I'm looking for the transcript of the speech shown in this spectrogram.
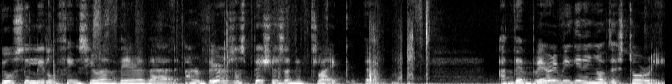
you'll see little things here and there that are very suspicious, and it's like at the very beginning of the story,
